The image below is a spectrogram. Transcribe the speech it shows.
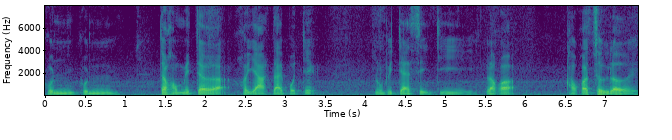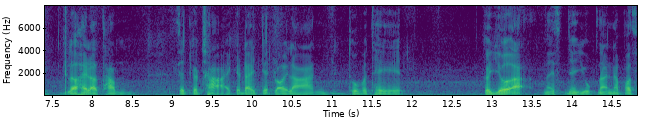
คุณคุณเจ้าของเมเจอร์เขาอยากได้โปรเจกต์หลวงพี่แจ๊ส 4G แล้วก็เขาก็ซื้อเลย แล้วให้เราทำ เสร็จก็ฉายก็ได้ 700 ล้านทั่วประเทศ ก็เยอะอะในในยุคนั้นนะพศ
